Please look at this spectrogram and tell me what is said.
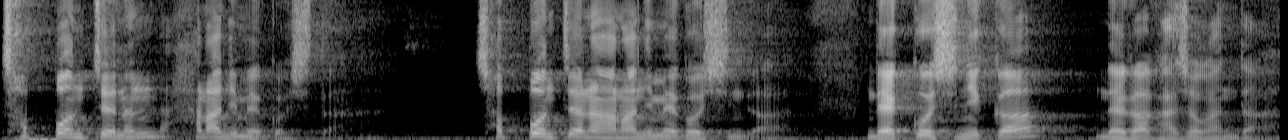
첫 번째는 하나님의 것이다. 첫 번째는 하나님의 것이다. 내 것이니까 내가 가져간다.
